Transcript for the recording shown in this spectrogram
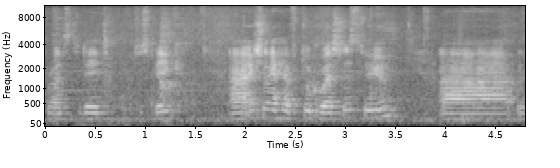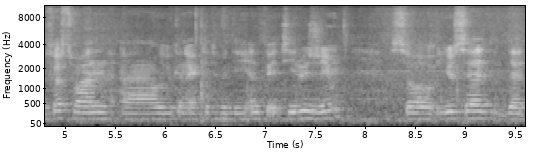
for us today to, to speak. Uh, actually, I have two questions to you. Uh, the first one uh, will be connected with the NPT regime. So you said that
